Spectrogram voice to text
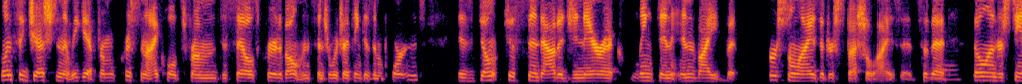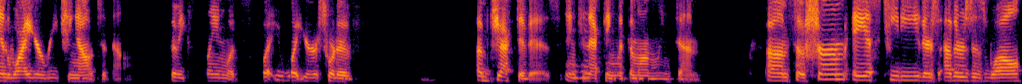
One suggestion that we get from Kristen Eichholz from DeSales Career Development Center, which I think is important, is don't just send out a generic LinkedIn invite, but personalize it or specialize it so that yeah. they'll understand why you're reaching out to them. So explain what's what you, what your sort of objective is in mm-hmm. connecting with them on LinkedIn. Um, so SHRM, ASTD, there's others as well,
